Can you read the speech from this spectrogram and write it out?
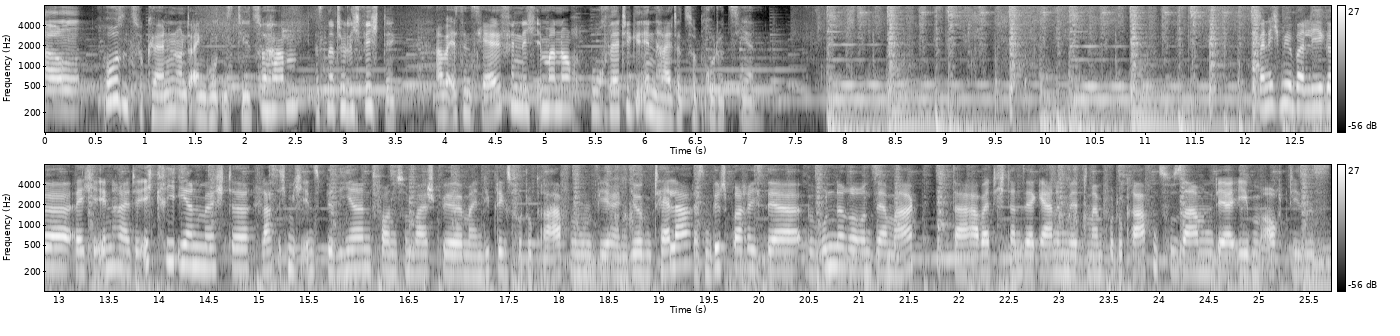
ähm. Posen zu können und einen guten Stil zu haben, ist natürlich wichtig. Aber essentiell finde ich immer noch, hochwertige Inhalte zu produzieren. Wenn ich mir überlege, welche Inhalte ich kreieren möchte, lasse ich mich inspirieren von zum Beispiel meinen Lieblingsfotografen wie ein Jürgen Teller, dessen Bildsprache ich sehr bewundere und sehr mag. Da arbeite ich dann sehr gerne mit meinem Fotografen zusammen, der eben auch dieses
